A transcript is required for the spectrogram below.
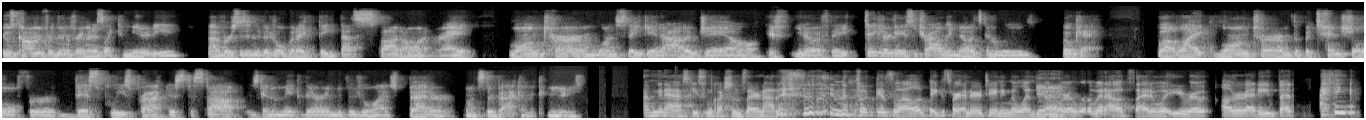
It was common for them to frame it as like community uh, versus individual, but I think that's spot on, right? long term once they get out of jail if you know if they take their case to trial they know it's going to lose okay But like long term, the potential for this police practice to stop is going to make their individual lives better once they're back in the community. I'm going to ask you some questions that are not in the book as well. Thanks for entertaining the ones yeah. that were a little bit outside of what you wrote already. But I think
